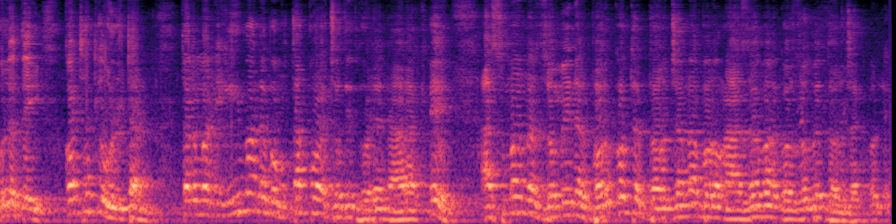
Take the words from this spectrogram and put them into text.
খুলে দেই। কথাকে উল্টান। তার মানে ইমান এবং তাকওয়া যদি ধরে না রাখে, আসমান আর জমিনের বরকতের দরজা না, বরং আজাব আর গজবের দরজা খোলে।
